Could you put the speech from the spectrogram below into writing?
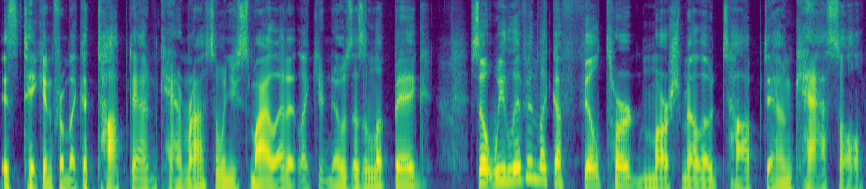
is taken from like a top down camera. So when you smile at it like your nose doesn't look big. So we live in like a filtered marshmallow top down castle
